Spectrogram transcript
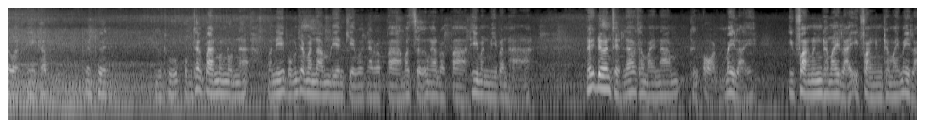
สวัสดีครับ เพื่อนๆ YouTube ผมช่างปานเมืองนนท์นะฮะวันนี้ผมจะมานำเรียนเกี่ยวกับงานประปา มาเสริมงานประปาที่มันมีปัญหาเดินเสร็จแล้วทำไมน้ำถึงอ่อนไม่ไหล อีกฝั่งหนึ่งทำไมไหล อีกฝั่งหนึ่งทำไมไม่ไหล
